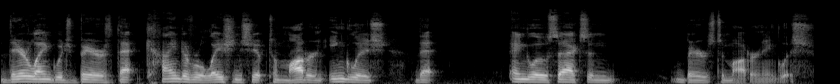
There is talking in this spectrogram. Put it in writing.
their language bears that kind of relationship to modern English that Anglo-Saxon bears to modern English.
